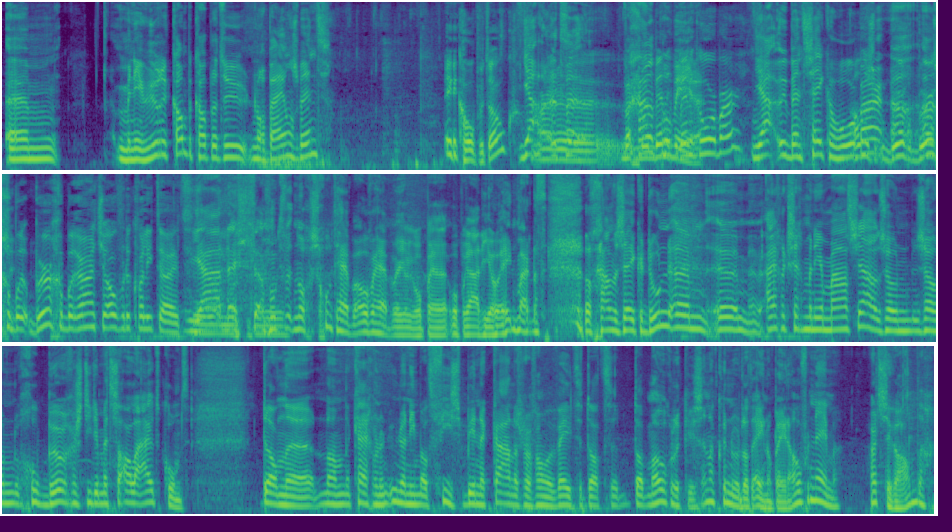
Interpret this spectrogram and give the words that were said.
Ehm, meneer Hurenkamp, ik hoop dat u nog bij ons bent. Ik hoop het ook. Ja, maar, het, eh, eh, we gaan het ben, proberen. Ben ik hoorbaar? Ja, u bent zeker hoorbaar. Anders burger, Als- burger, burgerberaadje over de kwaliteit. Ja, Eh, daar eh, moeten we het nog eens goed hebben, over hebben hier op, eh, op Radio 1. Maar dat, dat gaan we zeker doen. Ehm, ehm, eigenlijk zegt meneer Maas, ja, zo'n zo'n groep burgers die er met z'n allen uitkomt... Dan, eh, dan krijgen we een unaniem advies binnen kaders waarvan we weten dat eh, dat mogelijk is. En dan kunnen we dat één op één overnemen. Hartstikke handig.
